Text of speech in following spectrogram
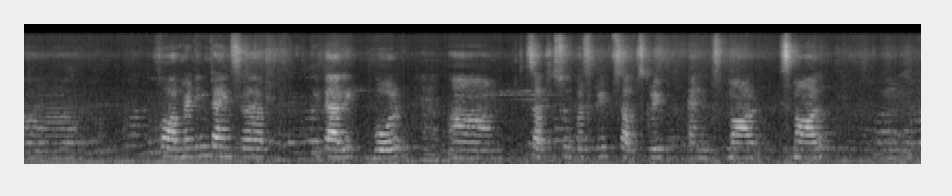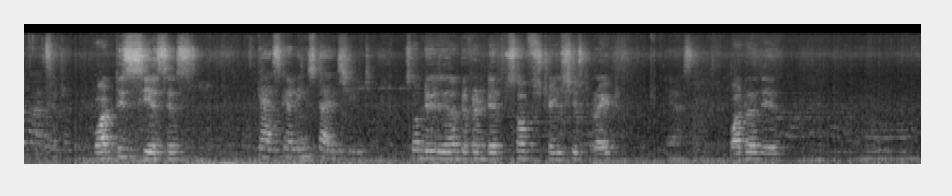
uh, formatting tags are italic bold Hmm. um, sub superscript subscript and small small um, etc What is CSS? cascading style sheet So there are different types of style sheets, right? yes What are there? um,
